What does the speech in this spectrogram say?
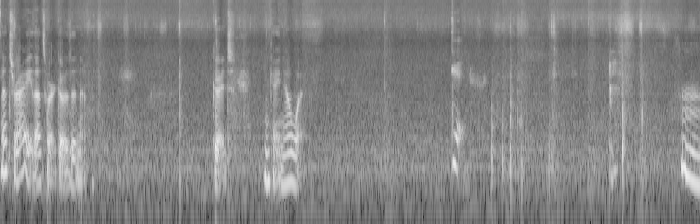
That's right. That's where it goes, isn't it? Good. Okay, now what? There. Hmm.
